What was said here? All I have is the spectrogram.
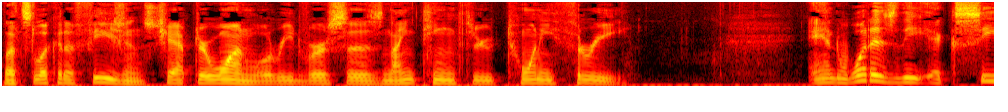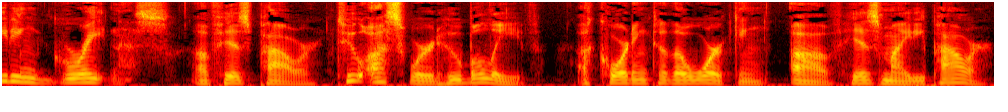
Let's look at Ephesians chapter 1. We'll read verses 19 through 23. And what is the exceeding greatness of his power to usward who believe, according to the working of his mighty power,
